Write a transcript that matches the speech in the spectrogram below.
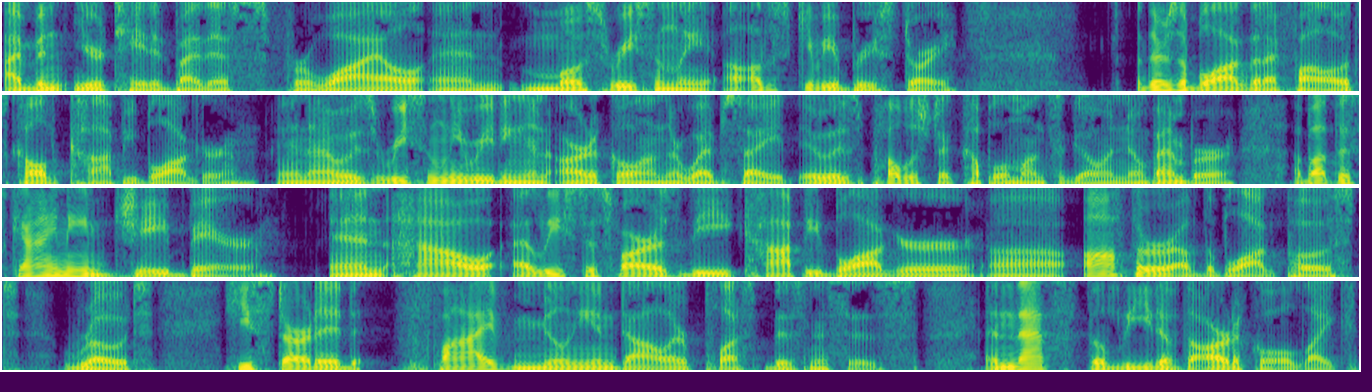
I've been irritated by this for a while. And most recently, I'll just give you a brief story. There's a blog that I follow. It's called Copyblogger. And I was recently reading an article on their website. It was published a couple of months ago in November about this guy named Jay Baer and how, at least as far as the Copyblogger uh, author of the blog post wrote, he started $5 million plus businesses. And that's the lead of the article. Like,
